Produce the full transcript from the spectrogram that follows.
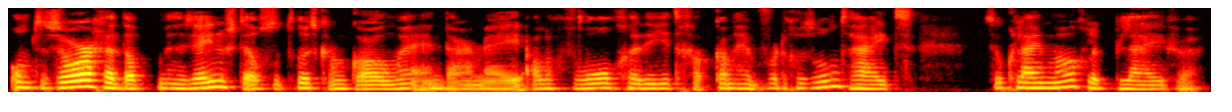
om te zorgen dat mijn zenuwstelsel terug kan komen en daarmee alle gevolgen die het kan hebben voor de gezondheid zo klein mogelijk blijven.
